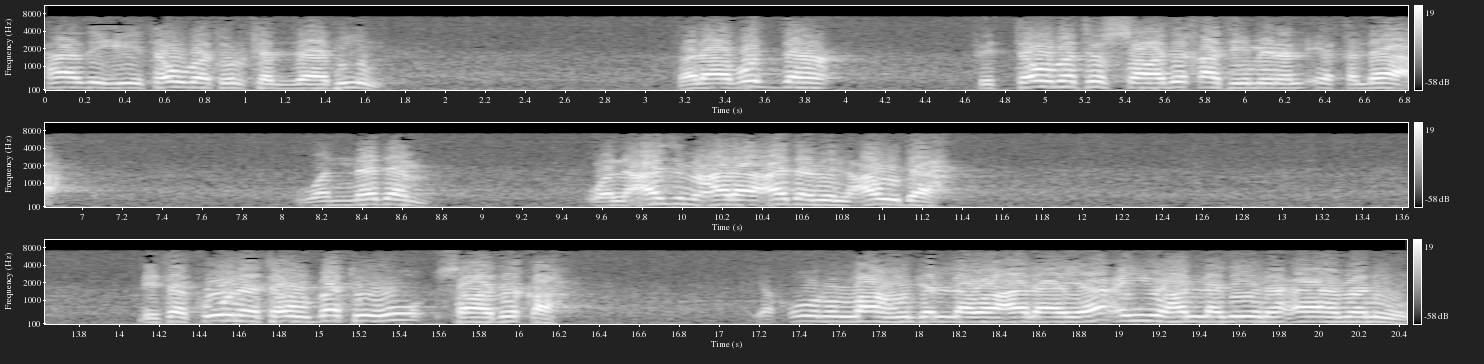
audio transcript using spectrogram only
هذه توبة الكذابين. فلا بد في التوبة الصادقة من الإقلاع والندم والعزم على عدم العودة لتكون توبته صادقة. يقول الله جل وعلا يا أيها الذين آمنوا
